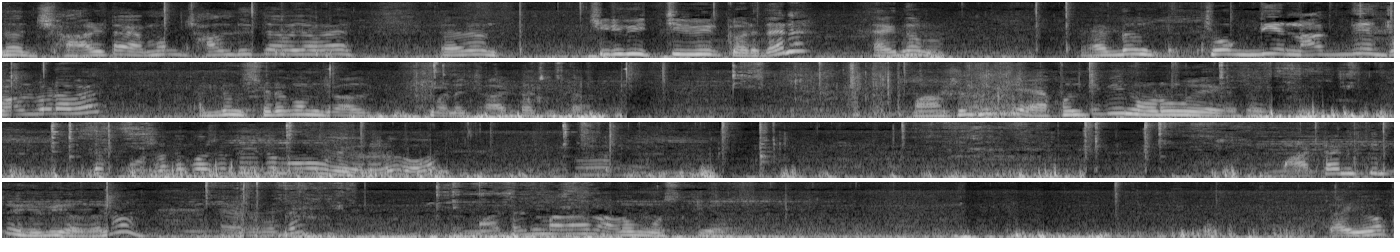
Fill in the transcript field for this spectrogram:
না, ঝালটা এমন ঝাল দিতে হবে যাবে একদম চিরবির চিরবির করে, তাই না? একদম একদম চোখ দিয়ে, নাক দিয়ে জল বেরোবে, একদম সেরকম জল মানে ঝালটা দিতে হবে। মাংস কিন্তু এখন থেকেই নরম হয়ে গেছে। কষাতে কষাতেই তো নরম হয়ে গেল রে মাটন কিন্তু হেভি হবে, না? মাটন বানানো আরও মুশকিল হবে। যাই হোক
